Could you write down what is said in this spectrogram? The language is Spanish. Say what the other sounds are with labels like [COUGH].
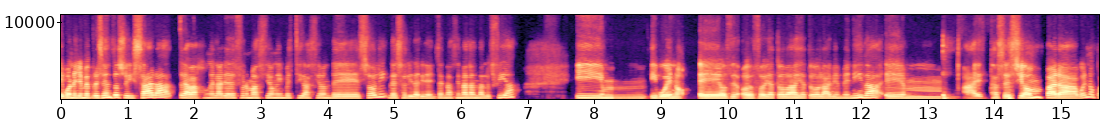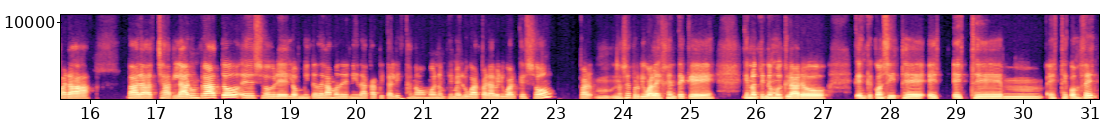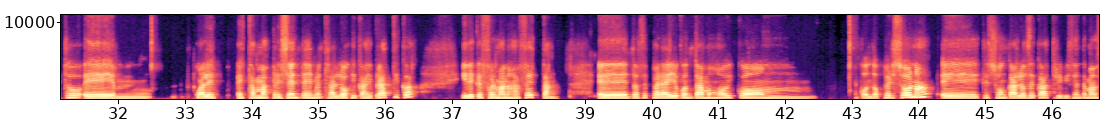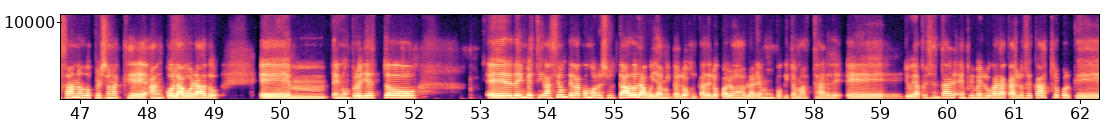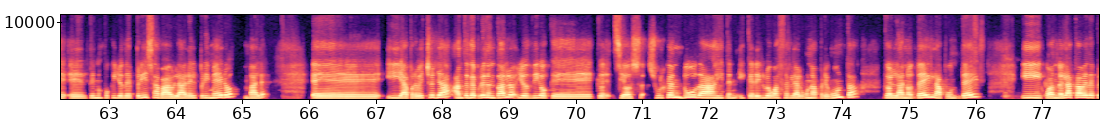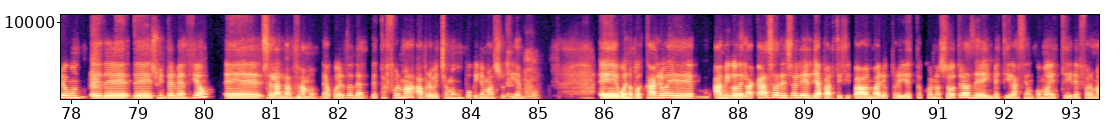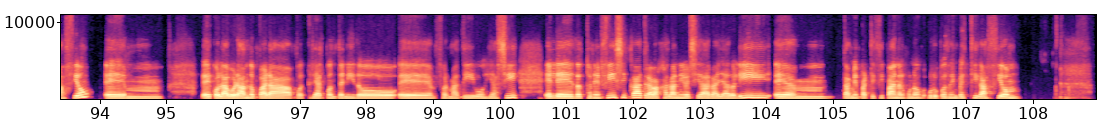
Eh, bueno, yo me presento, soy Sara, trabajo en el área de formación e investigación de SOLI, de Solidaridad Internacional Andalucía. Y, mm, bueno, eh, os, doy a todas y a todos la bienvenida em, a esta sesión para, bueno, para, para charlar un rato eh, sobre los mitos de la modernidad capitalista. ¿no? Bueno, en primer lugar, para averiguar qué son, no sé, porque igual hay gente que, que no tiene muy claro en qué consiste este, mm, este concepto, em, cuáles están más presentes en nuestras lógicas y prácticas y de qué forma nos afectan. Eh, entonces, para ello contamos hoy con, con dos personas, eh, que son Carlos de Castro y Vicente Manzano, dos personas que han colaborado en un proyecto eh, de investigación que da como resultado la huella mitológica, de lo cual os hablaremos un poquito más tarde. Eh, yo voy a presentar en primer lugar a Carlos de Castro porque él tiene un poquillo de prisa, va a hablar el primero, ¿vale? Eh, y aprovecho ya, antes de presentarlo, y os digo que, si os surgen dudas y, queréis luego hacerle alguna pregunta, que os la anotéis, la apuntéis y cuando él acabe de su intervención, eh, se las lanzamos, ¿de acuerdo? De, esta forma aprovechamos un poquillo más su tiempo. Eh, bueno, pues Carlos es amigo de la casa, de Soli, él ya ha participado en varios proyectos con nosotras de investigación como este y de formación, em, eh, colaborando para pues, crear contenidos formativos y así. Él es doctor en física, trabaja en la Universidad de Valladolid, em, también participa en algunos grupos de investigación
